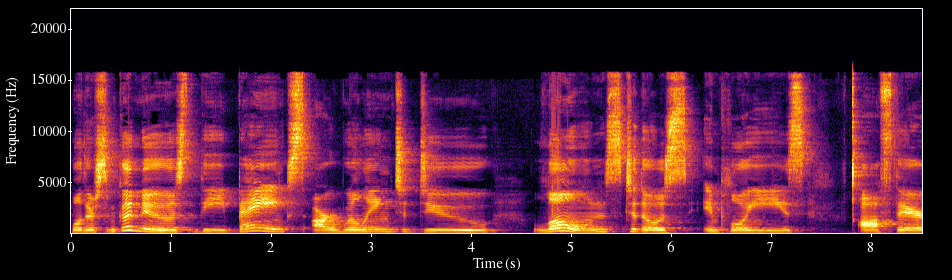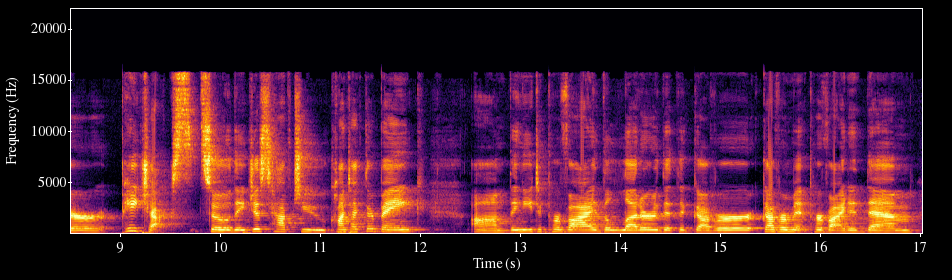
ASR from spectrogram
Well, there's some good news. The banks are willing to do loans to those employees off their paychecks. So they just have to contact their bank. Um, they need to provide the letter that the gover- government provided them,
